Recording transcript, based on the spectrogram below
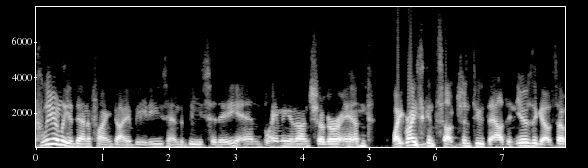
clearly identifying diabetes and obesity and blaming it on sugar and white rice mm-hmm. consumption 2,000 years ago. So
